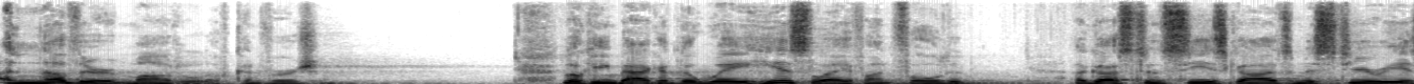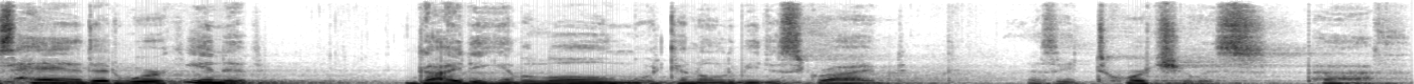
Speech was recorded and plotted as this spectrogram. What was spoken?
another model of conversion. Looking back at the way his life unfolded, Augustine sees God's mysterious hand at work in it, guiding him along what can only be described as a tortuous path.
